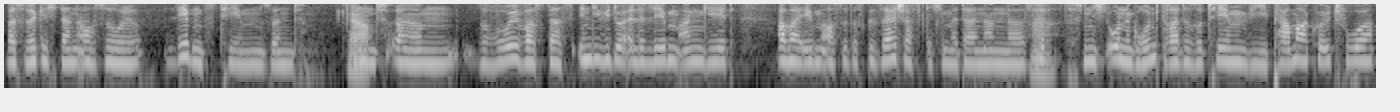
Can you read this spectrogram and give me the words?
was wirklich dann auch so Lebensthemen sind. Ja. Und ähm, sowohl was das individuelle Leben angeht, aber eben auch so das gesellschaftliche Miteinander. Es gibt nicht ohne Grund gerade so Themen wie Permakultur,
